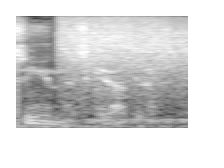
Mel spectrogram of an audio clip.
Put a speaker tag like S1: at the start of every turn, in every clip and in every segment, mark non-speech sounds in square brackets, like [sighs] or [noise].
S1: seeing this, Captain?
